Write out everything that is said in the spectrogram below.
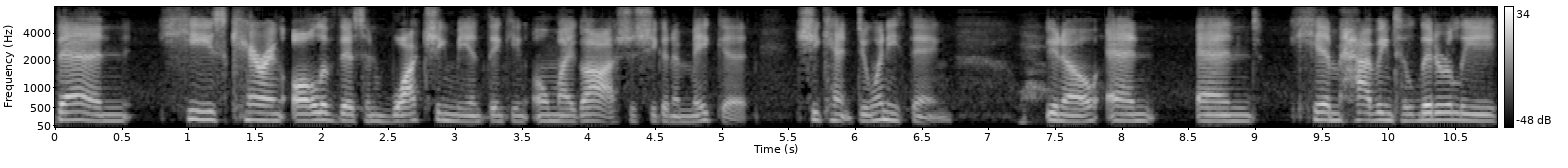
then he's carrying all of this and watching me and thinking, "Oh my gosh, is she going to make it? She can't do anything." You know, and and him having to literally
